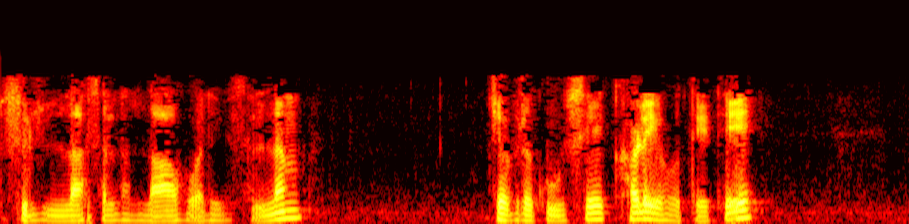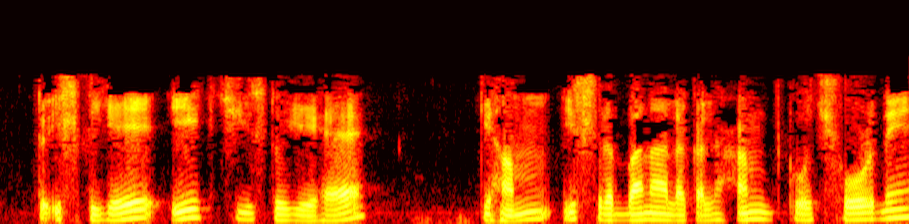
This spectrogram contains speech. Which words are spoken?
رسول اللہ صلی اللہ علیہ وسلم جب رکوع سے کھڑے ہوتے تھے، تو اس لیے ایک چیز تو یہ ہے کہ ہم اس ربنا لک الحمد کو چھوڑ دیں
